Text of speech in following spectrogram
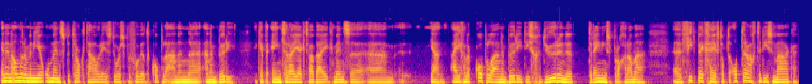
En een andere manier om mensen betrokken te houden is door ze bijvoorbeeld te koppelen aan een, uh, aan een buddy. Ik heb één traject waarbij ik mensen uh, ja, eigenlijk koppelen aan een buddy die gedurende het trainingsprogramma uh, feedback geeft op de opdrachten die ze maken.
